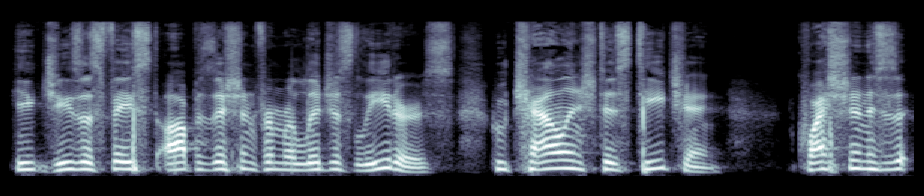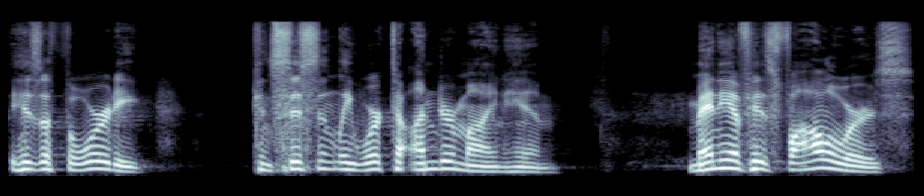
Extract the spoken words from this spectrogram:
He, Jesus faced opposition from religious leaders who challenged his teaching, questioned his, his authority, consistently worked to undermine him. Many of his followers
